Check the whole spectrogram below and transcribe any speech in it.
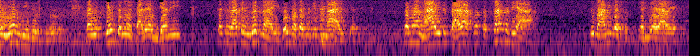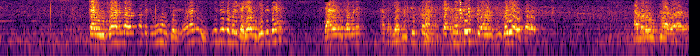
હું હું કીધું, હું તમે કેમ તમે કાલે ઊંઘ્યા નહીં રાતે ઊંઘ જ ના આવી. બહુ મોટા મોટી ના આવી ગયા ના આવી તો તારા હાથમાં સત્તા નથી આ. તું માની બસ વાર આવે. તારે ઉઠવાની બાબતમાં કે હું ઊંઘું છું તો ભાઈ ઘડિયા ઊંઘી તો દે ત્યારે ઉઠા આ ઘડિયા ઊંઘું પણ ઘડિયા ઉઠાવે. આ બધો ઉઠનારો આવ્યો.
